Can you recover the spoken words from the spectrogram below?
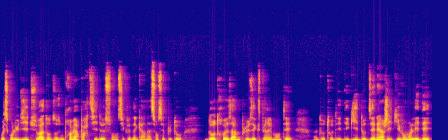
Ou est-ce qu'on lui dit, tu vois, dans, une première partie de son cycle d'incarnation, c'est plutôt d'autres âmes plus expérimentées, d'autres des, guides, d'autres énergies qui vont l'aider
